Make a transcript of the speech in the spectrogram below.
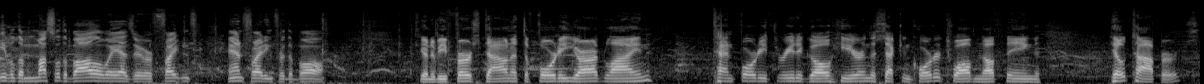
able to muscle the ball away as they were fighting and fighting for the ball. It's going to be first down at the 40 yard line. 10:43 to go here in the second quarter. 12 nothing Hilltoppers.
